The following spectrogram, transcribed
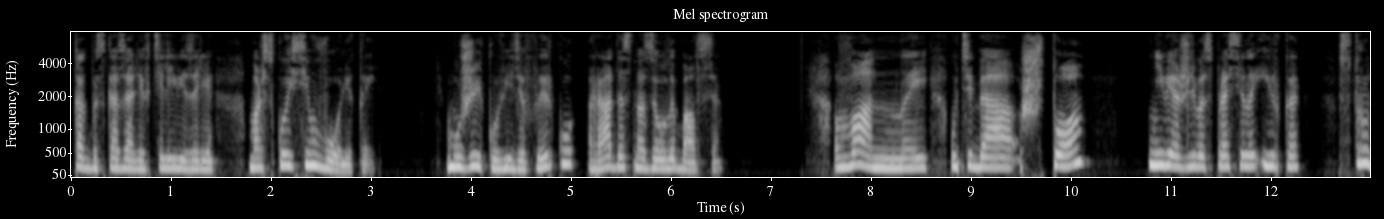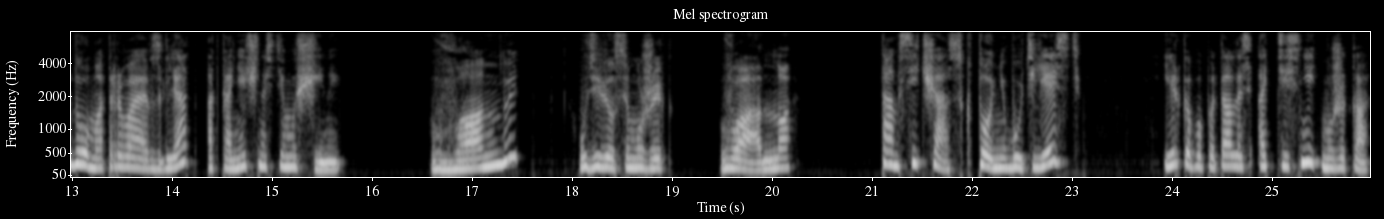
как бы сказали в телевизоре, морской символикой. Мужик, увидев Ирку, радостно заулыбался. «В ванной у тебя что?» — невежливо спросила Ирка, с трудом отрывая взгляд от конечности мужчины. «В ванной?» — удивился мужик. «Ванна! Там сейчас кто-нибудь есть?» Ирка попыталась оттеснить мужика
